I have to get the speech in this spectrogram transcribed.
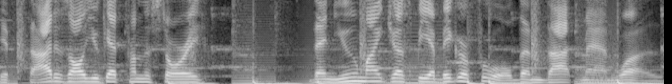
If that is all you get from the story, then you might just be a bigger fool than that man was.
